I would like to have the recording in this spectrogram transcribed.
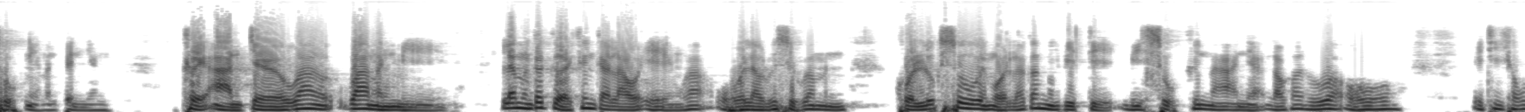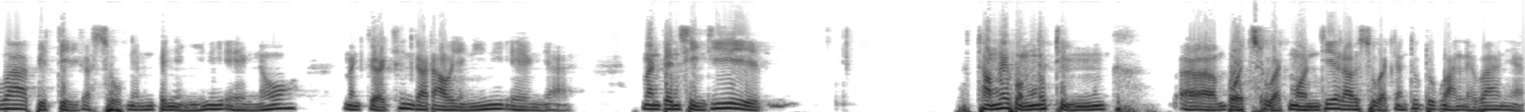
สุขเนี่ยมันเป็นยัง เคยอ่านเจอว่าว่ามันมี แล้วมันก็เกิดขึ้นกับเราเองว่า โอ้เรารู้สึกว่ามันขนลุกสู้ไปหมด แล้วก็มีปิติมีสุขขึ้นมาเนี่ย เราก็รู้ว่า โอ้ไอที่เขาว่าปิติกับสุขเนี่ยมันเป็นอย่างนี้นี่เองเนาะ มันเกิดขึ้นกับเราอย่างนี้นี่เองเนี่ย มันเป็นสิ่งที่ทำให้ผมนึกถึงบทสวดมนต์ที่เราสวดกันทุก ๆ วันเลยว่าเนี่ย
